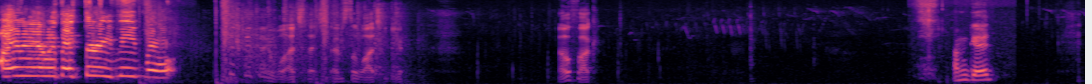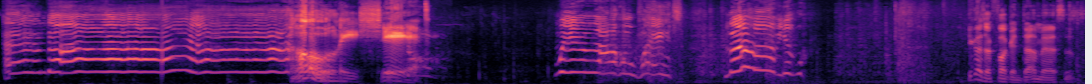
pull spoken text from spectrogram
I'm here with like three people. I watched that. Sh- I'm still watching you. Oh fuck. I'm good. And I. Holy shit! We'll always love you. You guys are fucking dumbasses.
